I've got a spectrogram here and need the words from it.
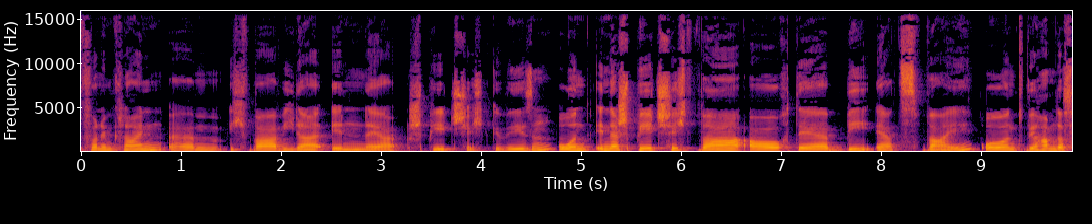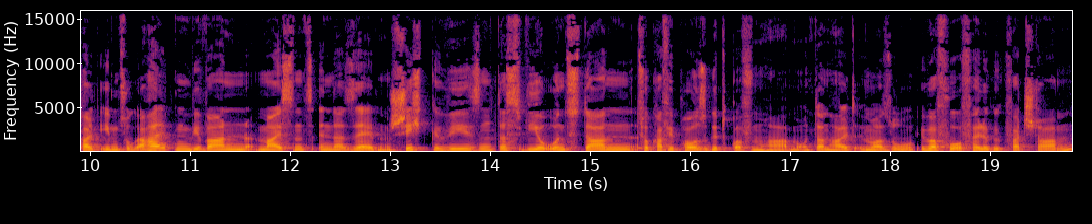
Von dem Kleinen. Ähm, ich war wieder in der Spätschicht gewesen und in der Spätschicht war auch der BR2 und wir haben das halt eben so gehalten. Wir waren meistens in derselben Schicht gewesen, dass wir uns dann zur Kaffeepause getroffen haben und dann halt immer so über Vorfälle gequatscht haben.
